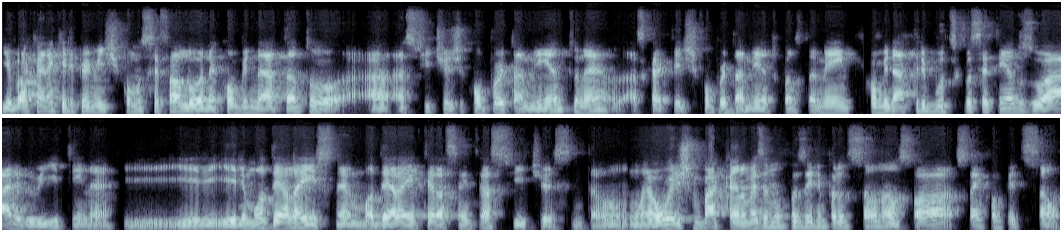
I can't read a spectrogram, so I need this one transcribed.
E o bacana é que ele permite, como você falou, né, combinar tanto as features de comportamento, né, as características de comportamento, quanto também combinar atributos que você tenha do usuário, do item, né? E ele, ele modela isso, né? Modela a interação entre as features. Então, é um algoritmo bacana, mas eu nunca usei ele em produção, não, só, só em competição.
